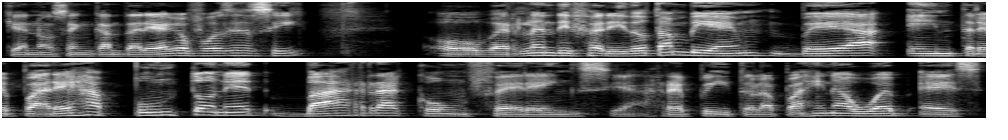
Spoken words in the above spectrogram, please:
que nos encantaría que fuese así, o verla en diferido también, vea entrepareja.net barra conferencia. Repito, la página web es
